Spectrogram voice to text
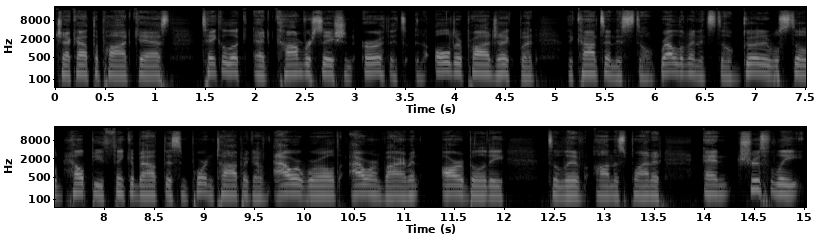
check out the podcast. Take a look at Conversation Earth. It's an older project, but the content is still relevant. It's still good. It will still help you think about this important topic of our world, our environment, our ability to live on this planet. And truthfully,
